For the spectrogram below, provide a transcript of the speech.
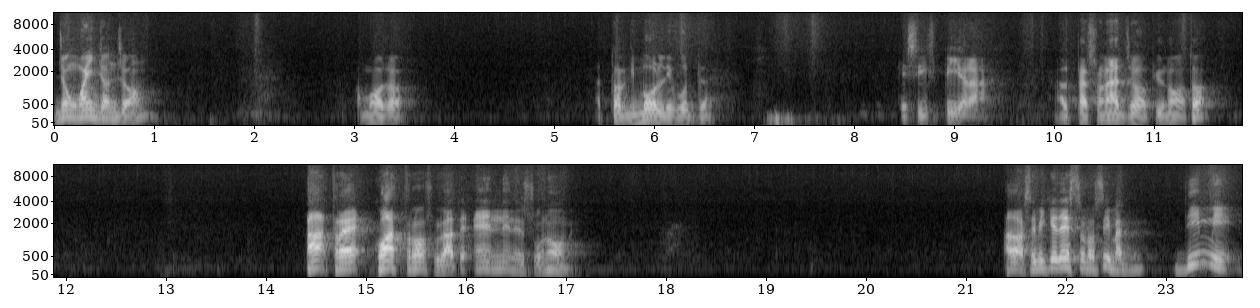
John Wayne John John, famoso attore di Bollywood che si ispira al personaggio più noto, ha 3, 4, scusate, n nel suo nome. Allora, se mi chiedessero, sì, ma dimmi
